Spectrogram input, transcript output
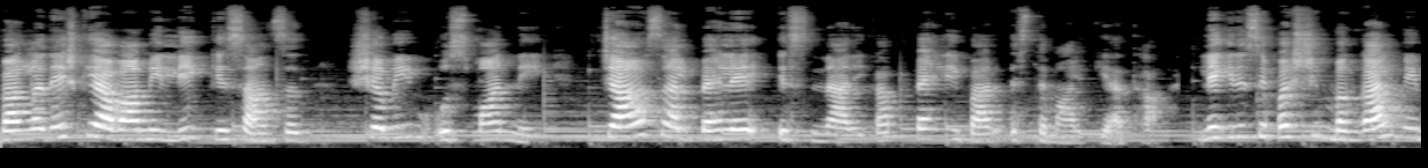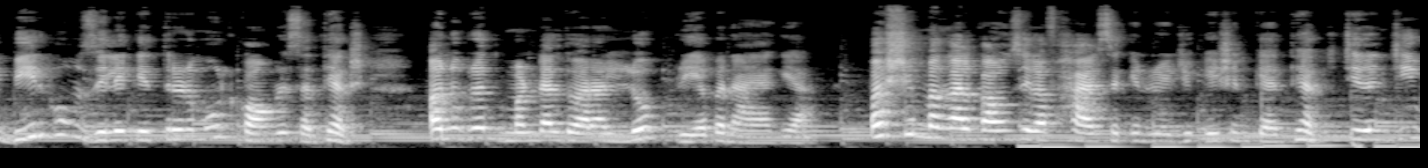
बांग्लादेश के आवामी लीग के सांसद शमीम उस्मान ने चार साल पहले इस नारे का पहली बार इस्तेमाल किया था। लेकिन इसे पश्चिम बंगाल में बीरभूम ज़िले के तृणमूल कांग्रेस अध्यक्ष अनुव्रत मंडल द्वारा लोकप्रिय बनाया गया। पश्चिम Bengal council of higher secondary education के अध्यक्ष चिरंजीव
